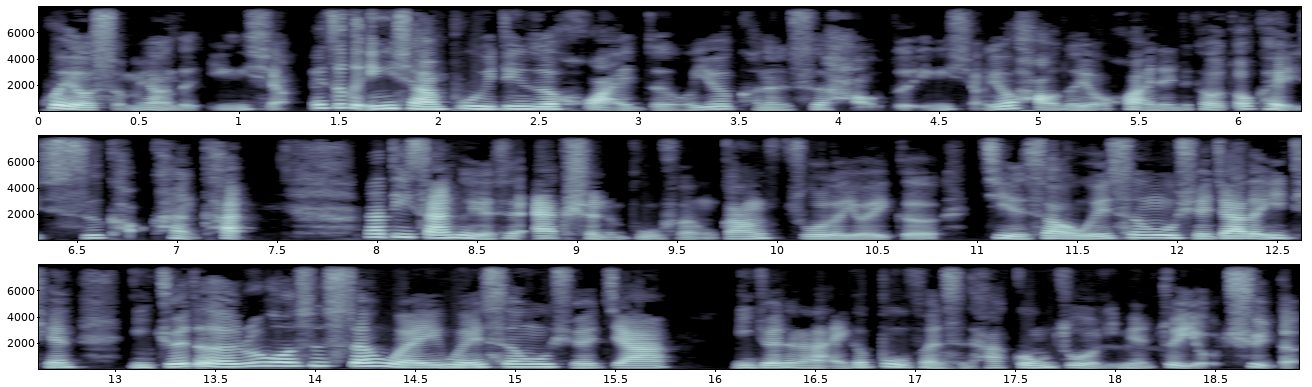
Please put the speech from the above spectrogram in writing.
会有什么样的影响？诶，这个影响不一定是坏的，也有可能是好的影响，有好的有坏的，你可都可以思考看看。那第三个也是 action 的部分，我刚刚说了有一个介绍微生物学家的一天，你觉得如果是身为微生物学家，你觉得哪一个部分是他工作里面最有趣的？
